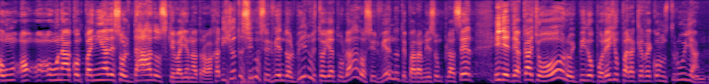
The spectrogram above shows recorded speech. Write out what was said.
a, una compañía de soldados que vayan a trabajar? Y yo te sigo sirviendo el vino, estoy a tu lado sirviéndote, para mí es un placer. Y desde acá yo oro y pido por ellos para que reconstruyan.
